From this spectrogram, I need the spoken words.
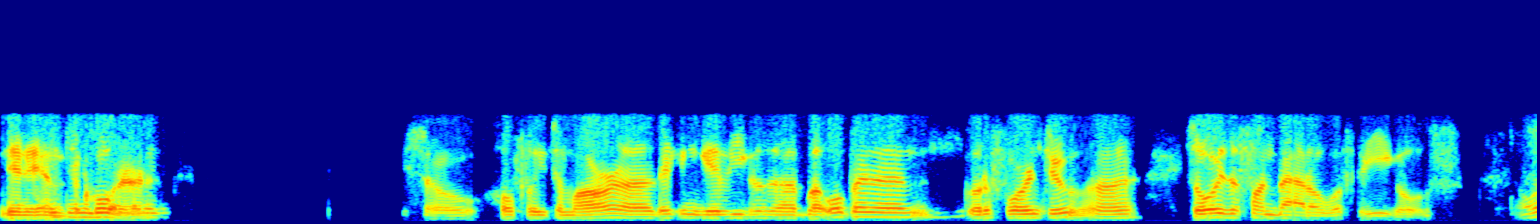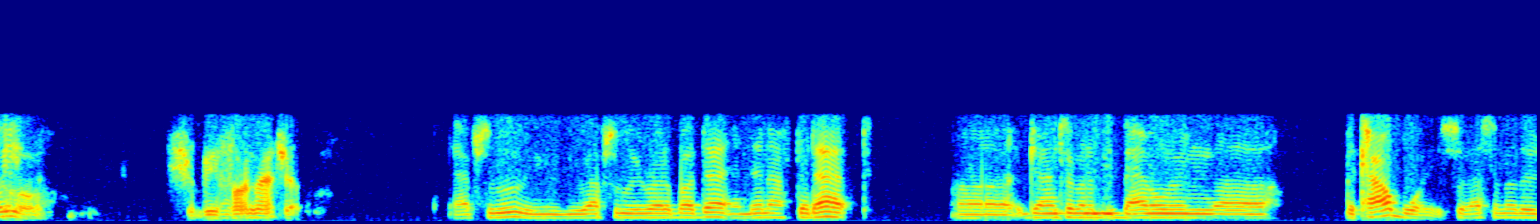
near the end of the quarter. So hopefully tomorrow uh, they can give Eagles a butt whooping and go to four and two. Uh, it's always a fun battle with the Eagles. Oh yeah. Should be a fun matchup. Absolutely, You- you're absolutely right about that. And then after that, uh, Giants are going to be battling uh, the Cowboys. So that's another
